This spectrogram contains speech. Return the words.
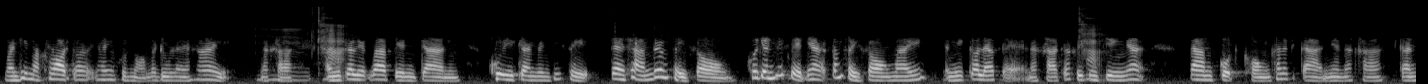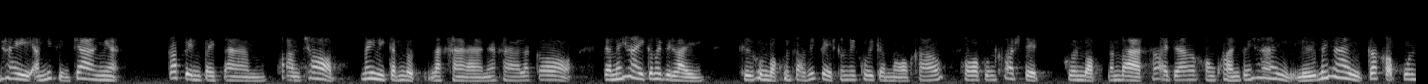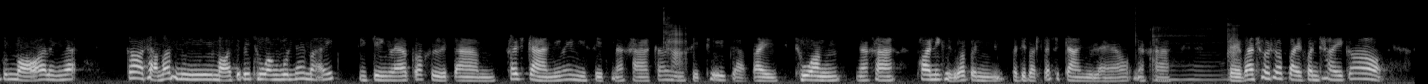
วันที่มาคลอดก็ให้คุณหมอมาดูแลให้นะคะอืมอันนี้ก็เรียกว่าเป็นการ คุยกันเป็นพิเศษ แต่ถามเรื่องใส่ซอง คุยกันพิเศษเนี่ยต้องใส่ซองไหม อันนี้ก็แล้วแต่นะคะ ก็คือจริงๆเนี่ยตามกฎของข้าราชการเนี่ยนะคะ การให้อมิสินจ้างเนี่ยก็เป็นไปตามความชอบไม่มีกำหนดราคานะคะ แล้วก็จะไม่ให้ก็ไม่เป็นไร คือคุณบอกคุณสอบพิเศษคุณไปคุยกับหมอเขาพอคุณคลอดเสร็จคุณบอกลำบากเขาอาจจะเอาของขวัญไปให้ หรือไม่ให้ก็ขอบคุณคุณหมออะไรเงี้ย ก็ถามว่ามีหมอจะไปทวงคุณได้ไหมจริง ๆ แล้วก็คือตามข้าราชการนี้ไม่มีสิทธิ์นะคะ ก็ไม่มีสิทธิ์ที่จะไปทวงนะคะพ่อนี่ถือว่าเป็นปฏิบัติราชการอยู่แล้วนะคะอ๋อแต่ว่าทั่วๆไปคนไทยก็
